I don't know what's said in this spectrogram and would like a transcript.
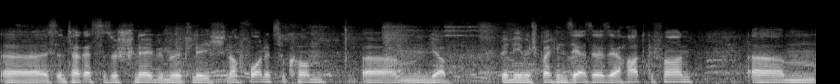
äh, das Interesse, so schnell wie möglich nach vorne zu kommen. Ähm, ja, bin dementsprechend sehr, sehr, sehr hart gefahren ähm,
